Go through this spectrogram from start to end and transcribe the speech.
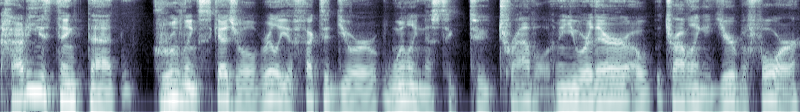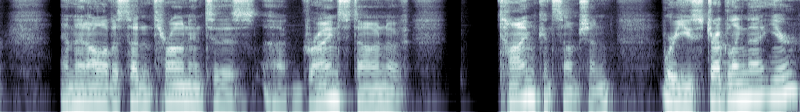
How do you think that grueling schedule really affected your willingness to, to travel? I mean, you were there uh, traveling a year before, and then all of a sudden thrown into this uh, grindstone of time consumption. Were you struggling that year?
